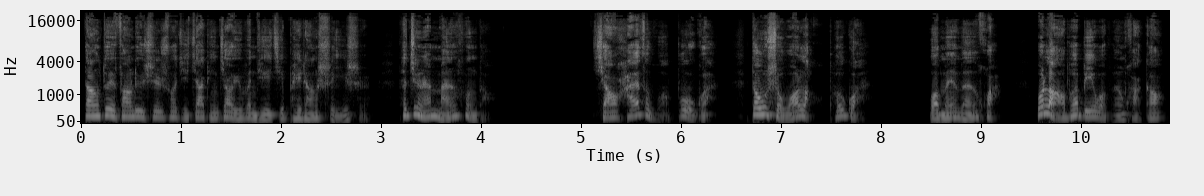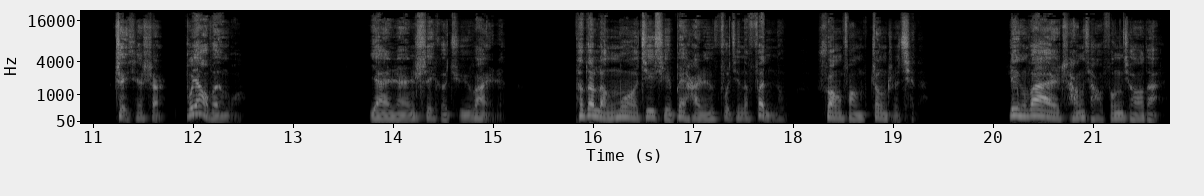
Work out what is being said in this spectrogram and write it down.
当对方律师说起家庭教育问题及赔偿事宜时，他竟然蛮横道：“小孩子我不管，都是我老婆管。我没文化，我老婆比我文化高，这些事儿不要问我。”俨然是一个局外人他的冷漠激起被害人父亲的愤怒，双方争执起来。另外，常晓峰交代：“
